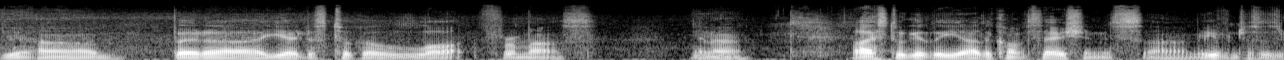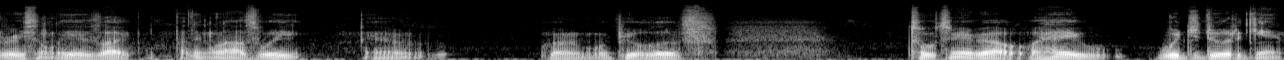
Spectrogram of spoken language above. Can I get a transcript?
Yeah. Um, but uh, yeah, it just took a lot from us. You Yeah. know, I still get the uh, the conversations, um, even just as recently as like I think last week, you know, when, when people have talked to me about, well, hey, would you do it again?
